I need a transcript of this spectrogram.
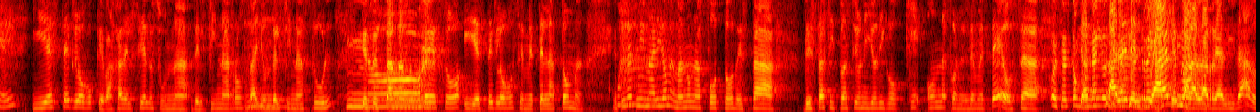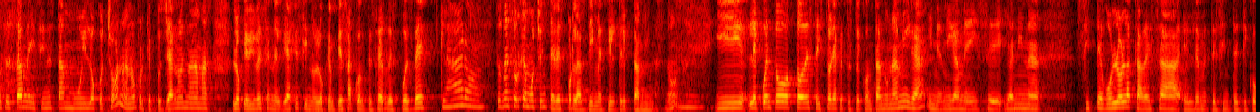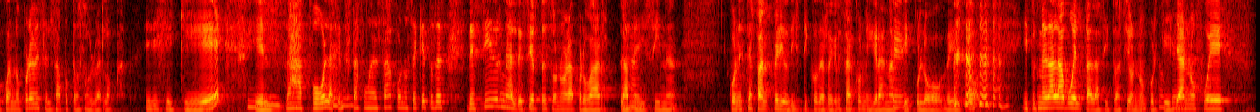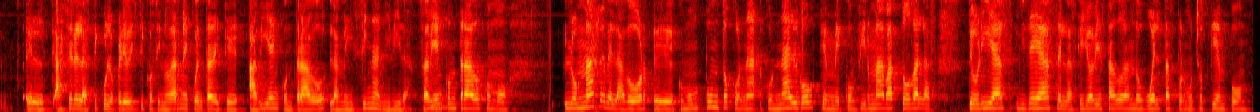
Y este globo que baja del cielo es una delfina rosa y un mm. delfín azul que se están dando un beso y este globo se mete en la toma. Entonces mi marido me manda una foto de esta de esta situación y yo digo, ¿qué onda con el DMT? O sea, es como ya una se sale del viaje para la realidad. O sea, esta medicina está muy locochona, ¿no? Porque pues ya no es nada más lo que vives en el viaje, sino lo que empieza a acontecer después de. Claro. Entonces me surge mucho interés por las dimetiltriptaminas, ¿no? Y le cuento toda esta historia que te estoy contando a una amiga y mi amiga me dice, Yanina, si te voló la cabeza el DMT sintético, cuando pruebes el sapo te vas a volver loca. Y dije, ¿qué? El sapo, la gente está fumando el sapo, no sé qué. Entonces decido irme al desierto de Sonora a probar la medicina con este afán periodístico de regresar con mi gran artículo de esto. y pues me da la vuelta a la situación, ¿no? Porque ya no fue el hacer el artículo periodístico, sino darme cuenta de que había encontrado la medicina de mi vida. O sea, había encontrado como lo más revelador, eh, como un punto con, con algo que me confirmaba todas las teorías, ideas en las que yo había estado dando vueltas por mucho tiempo.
